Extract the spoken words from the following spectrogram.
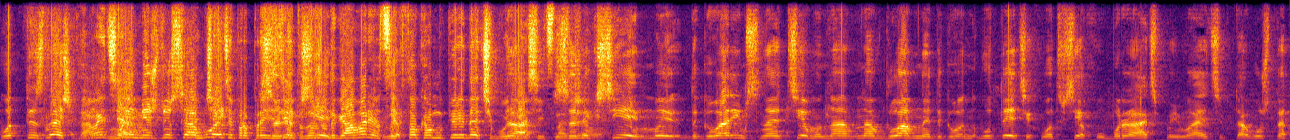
вот ты знаешь, Давайте мы между собой... Про с президента, нужно Алексеем- договариваться, Нет, кто кому передачи будет Да, носить с сначала. Алексеем мы договоримся на эту тему. Нам, нам главное договор... вот этих вот всех убрать, понимаете? Потому что,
